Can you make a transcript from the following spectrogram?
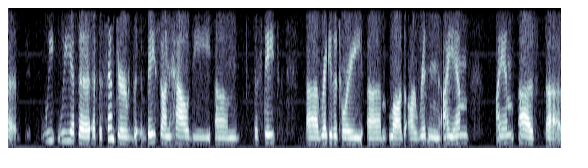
uh, we we at the at the center, based on how the um, the state uh, regulatory um, laws are written, I am I am uh, uh,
